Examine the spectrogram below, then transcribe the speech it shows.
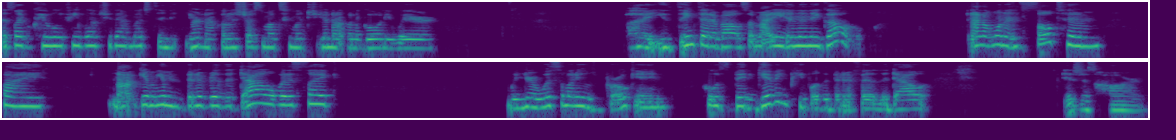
It's like, okay, well if he loves you that much, then you're not gonna stress him out too much. You're not gonna go anywhere. But you think that about somebody and then they go. And I don't want to insult him by not giving him the benefit of the doubt, but it's like when you're with somebody who's broken, who's been giving people the benefit of the doubt, it's just hard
